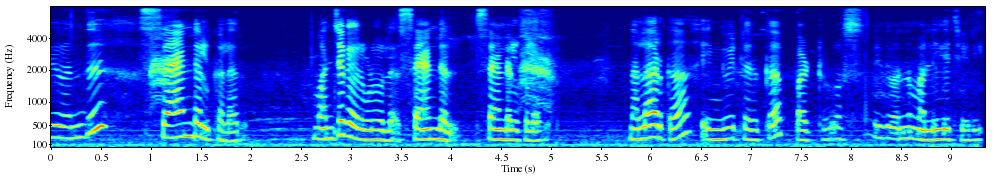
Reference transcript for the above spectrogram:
இது வந்து சாண்டல் கலர் மஞ்சள் கலர் கூட இல்லை சாண்டல் சாண்டல் கலர் நல்லா இருக்கா? எங்கள் வீட்டில் இருக்க? But rose. இது வந்து மல்லிகை செடி.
